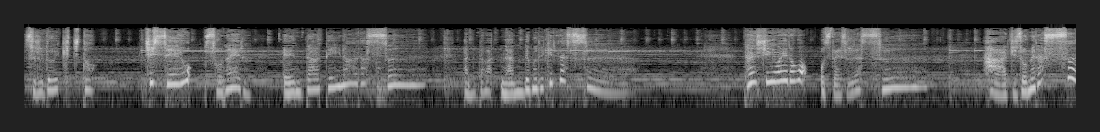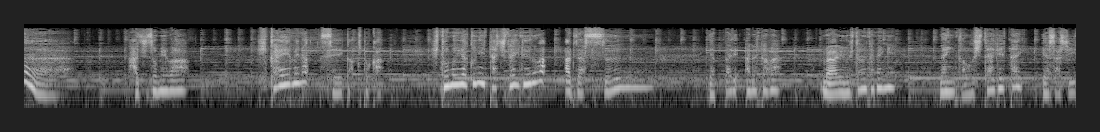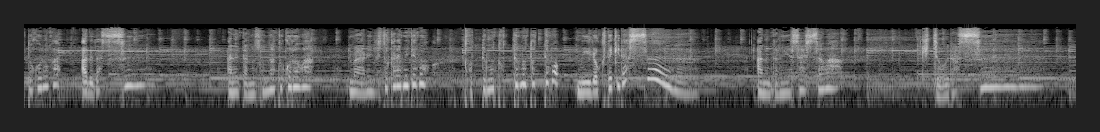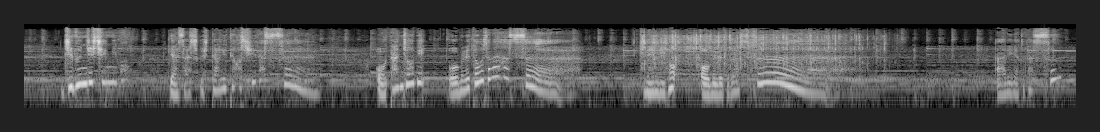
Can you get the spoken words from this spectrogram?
鋭い基地と知性を備えるエンターテイナーだっす。あなたは何でもできるだっす。単身賄賂もお伝えするだっす。恥染めだっす。恥染めは、控えめな性格とか、人の役に立ちたいというのがあるだっす。やっぱりあなたは、周りの人のために何かをしてあげたい。優しいところがあるだっす。あなたのそんなところは、周りの人から見てもとってもとってもとっても魅力的だっす。あなたの優しさは貴重だっす。自分自身にも優しくしてあげてほしいだっす。お誕生日おめでとうございます。記念日もおめでとうだっす。ありがとうだっす。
